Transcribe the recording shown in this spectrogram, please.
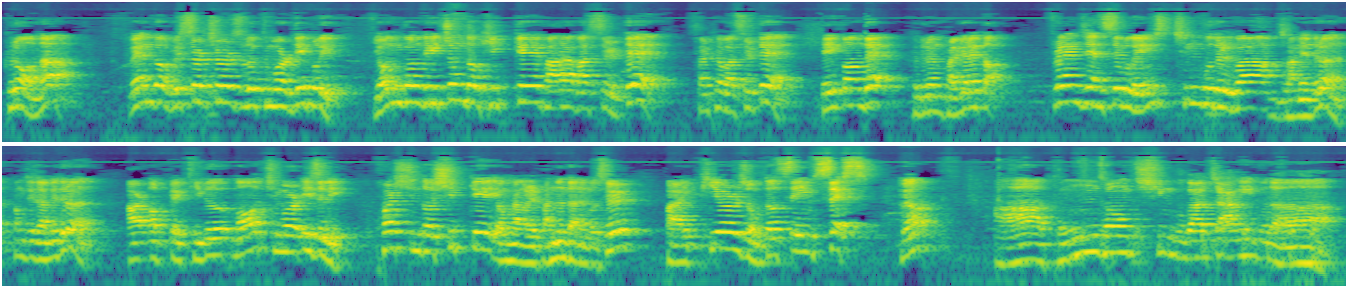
그러나 when the researchers looked more deeply 연구원들이 좀 더 깊게 바라봤을 때 살펴봤을 때 they found that 그들은 발견했다. Friends and siblings 친구들과 자매들은 형제 자매들은 are affected much more easily 훨씬 더 쉽게 영향을 받는다는 것을 by peers of the same sex 뭐야? 아 동성 친구가 짱이구나.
